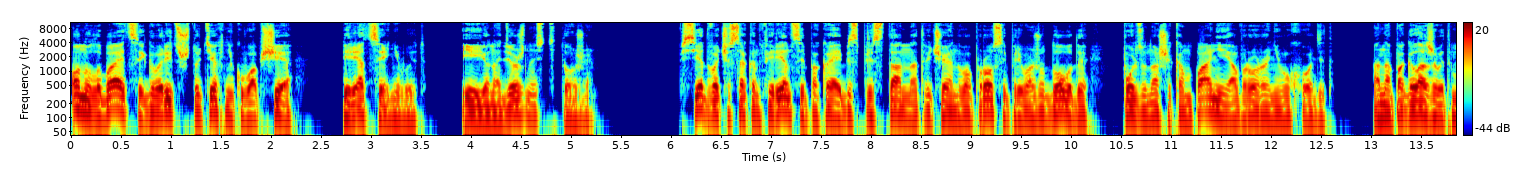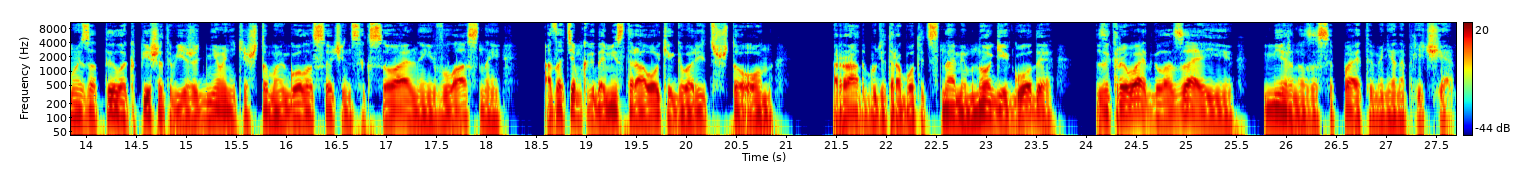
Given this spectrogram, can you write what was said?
Он улыбается и говорит, что технику вообще переоценивают, и ее надежность тоже. Все два часа конференции, пока я беспрестанно отвечаю на вопросы и привожу доводы в пользу нашей компании, Аврора не уходит. Она поглаживает мой затылок, пишет в ежедневнике, что мой голос очень сексуальный и властный, а затем, когда мистер Аоки говорит, что он рад будет работать с нами многие годы, закрывает глаза и мирно засыпает у меня на плече.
